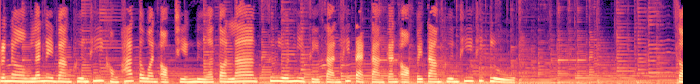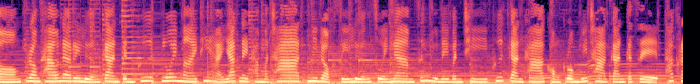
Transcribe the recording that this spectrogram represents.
ระนองและในบางพื้นที่ของภาคตะวันออกเฉียงเหนือตอนล่าง ซึ่งล้วนมีสีสันที่แตกต่างกันออกไปตามพื้นที่ที่ปลูก 2. รองเท้านารีเหลืองการเป็นพืชกล้วยไม้ที่หายากในธรรมชาติ มีดอกสีเหลืองสวยงาม ซึ่งอยู่ในบัญชีพืชการค้าของกรมวิชาการเกษตร ถ้าใคร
